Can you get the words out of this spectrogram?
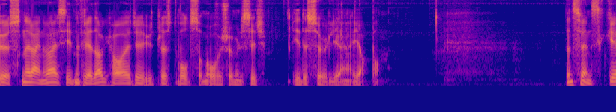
Øsende regnvær siden fredag har utløst voldsomme oversvømmelser i det sørlige Japan. Den svenske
